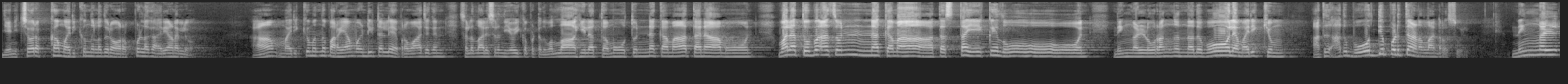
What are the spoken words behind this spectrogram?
ജനിച്ചവരൊക്കെ മരിക്കുന്നുള്ളത് ഒരു ഉറപ്പുള്ള കാര്യമാണല്ലോ. ആ മരിക്കുമെന്ന് പറയാൻ വേണ്ടിയിട്ടല്ലേ പ്രവാചകൻ വസല്ലം നിയോഗിക്കപ്പെട്ടത്? നിങ്ങൾ ഉറങ്ങുന്നത് പോലെ മരിക്കും. അത് അത് ബോധ്യപ്പെടുത്തുകയാണ് അള്ളാന്റെ റസൂൽ. നിങ്ങൾ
